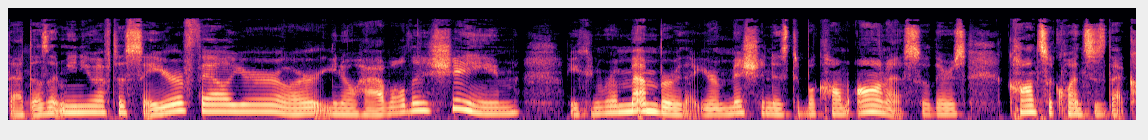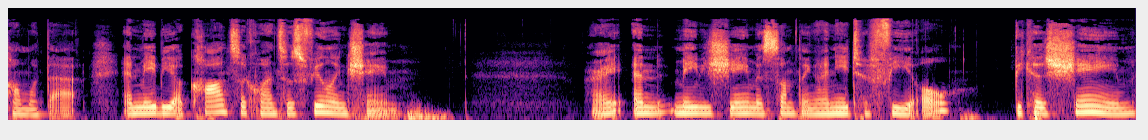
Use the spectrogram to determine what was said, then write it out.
that doesn't mean you have to say you're a failure or, you know, have all this shame. You can remember that your mission is to become honest. So there's consequences that come with that. And maybe a consequence is feeling shame. Right? And maybe shame is something I need to feel because shame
